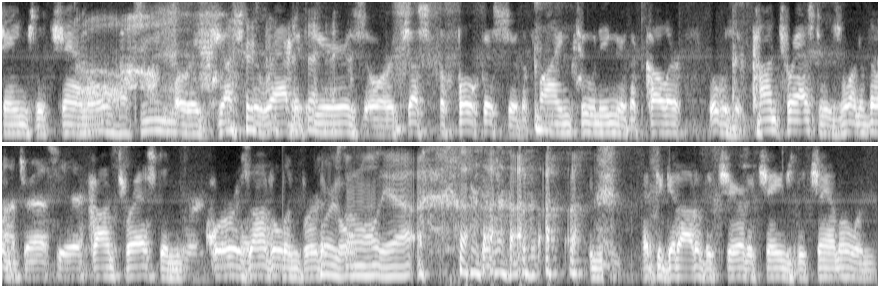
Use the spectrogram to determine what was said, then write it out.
change the channel oh, or adjust the rabbit ears or adjust the focus or the fine tuning or the color. What was it? Contrast was one of them. Contrast. Yeah. Contrast and horizontal and vertical. Horizontal, yeah. And you had to get out of the chair to change the channel and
